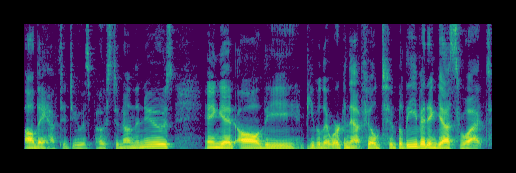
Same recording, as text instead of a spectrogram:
All they have to do is post it on the news and get all the people that work in that field to believe it. And guess what?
